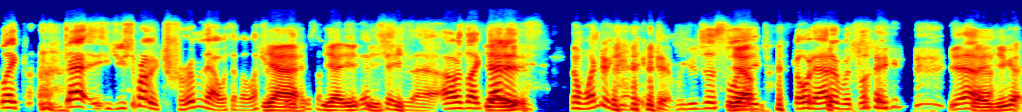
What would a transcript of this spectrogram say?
like that. You should probably trim that with an electric. Yeah, razor yeah, you- you- shave that. I was like, that is no wonder you nicked him. You're just Yep. like going at him with like, Yeah, yeah, you got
